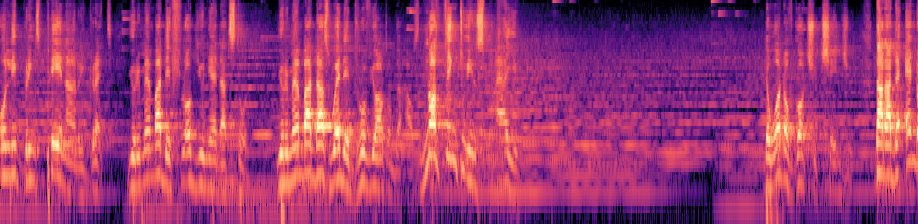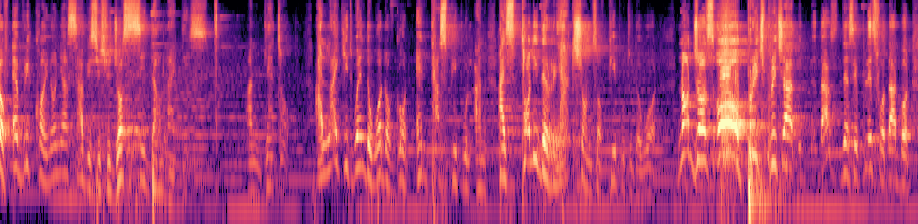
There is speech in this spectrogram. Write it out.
only brings pain and regret. You remember they flogged you near that stone. You remember that's where they drove you out of the house. Nothing to inspire you. The word of God should change you. That at the end of every koinonia service you should just sit down like this and get up. I like it when the word of God enters people and I study the reactions of people to the word. Not just oh preach preacher. That's there's a place for that but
